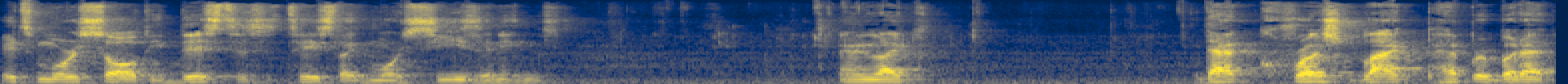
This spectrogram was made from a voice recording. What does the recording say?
it's more salty. This just tastes like more seasonings. And like that crushed black pepper, but uh,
